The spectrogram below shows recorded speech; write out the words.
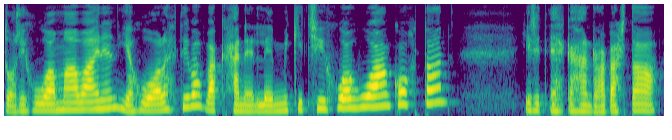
tosi huomaavainen ja huolehtiva, vaikka hänen lemmikki Chihuahuaan kohtaan. Ja sitten ehkä hän rakastaa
